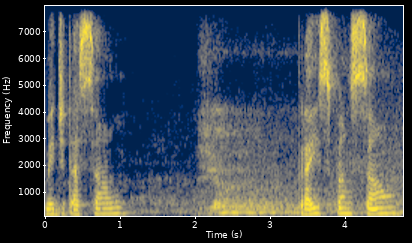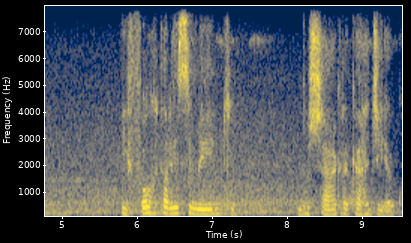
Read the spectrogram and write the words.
meditação para expansão e fortalecimento do chakra cardíaco.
